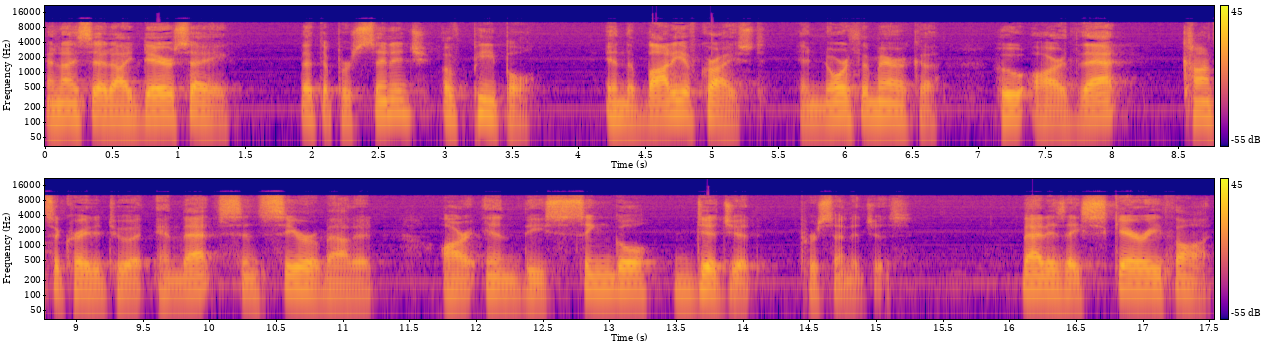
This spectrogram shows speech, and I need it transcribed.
And I said, I dare say that the percentage of people in the body of Christ in North America who are that consecrated to it and that sincere about it are in the single digit percentages. That is a scary thought.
